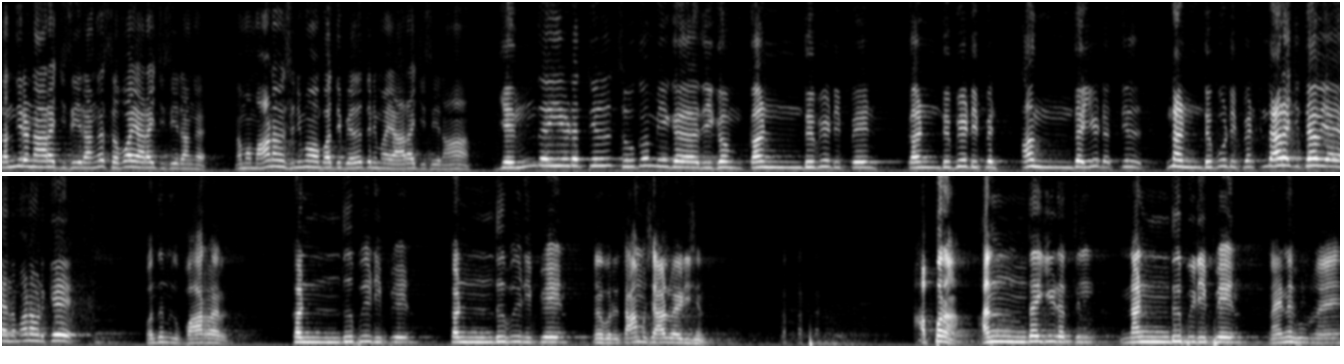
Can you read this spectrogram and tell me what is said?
சந்திரன் ஆராய்ச்சி செய்கிறாங்க செவ்வாய் ஆராய்ச்சி செய்கிறாங்க நம்ம மாணவன் சினிமாவை பார்த்து இப்போ எதை தெரியுமா ஆராய்ச்சி செய்கிறான் எந்த இடத்தில் சுகம் மிக அதிகம் கண்டுபிடிப்பேன் கண்டுபிடிப்பேன். அந்த இடத்தில் நண்டு பிடிப்பேன் இந்த ஆராய்ச்சி தேவையா அந்த மாணவனுக்கு? வந்து எனக்கு பாடுறாரு கண்டுபிடிப்பேன் கண்டுபிடிப்பேன். ஒரு தாமஸ் ஆல்வா எடிசன். அப்புறம் அந்த இடத்தில் நண்டு பிடிப்பேன் நான் என்ன சொல்றேன்?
